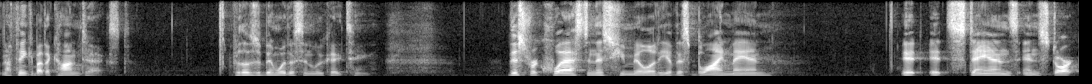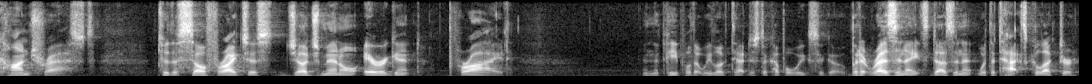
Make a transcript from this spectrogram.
Now, think about the context. For those who've been with us in Luke 18, this request and this humility of this blind man, it, it stands in stark contrast to the self righteous, judgmental, arrogant pride in the people that we looked at just a couple weeks ago. But it resonates, doesn't it, with the tax collector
